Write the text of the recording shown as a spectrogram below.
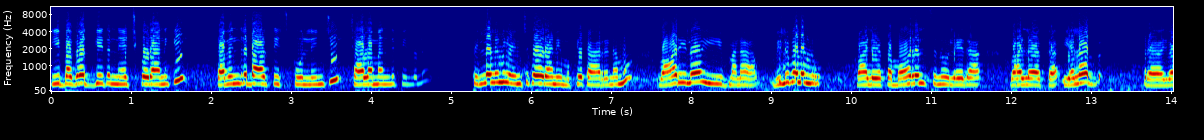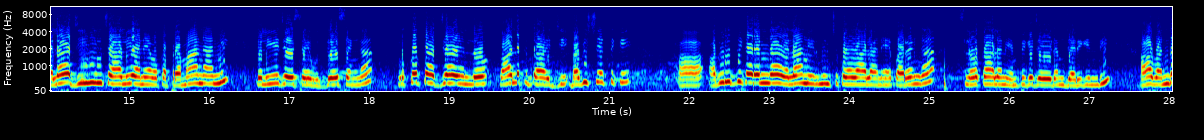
ఈ భగవద్గీత నేర్చుకోవడానికి రవీంద్ర భారతి స్కూల్ నుంచి చాలామంది పిల్లలు పిల్లలని ఎంచుకోవడానికి ముఖ్య కారణము వారిలో ఈ మన విలువలను వాళ్ళ యొక్క మోరల్స్ను లేదా వాళ్ళ యొక్క ఎలా ప్ర ఎలా జీవించాలి అనే ఒక ప్రమాణాన్ని తెలియజేసే ఉద్దేశంగా ఒక్కొక్క అధ్యాయంలో వాళ్ళకి భవిష్యత్తుకి అభివృద్ధికరంగా ఎలా నిర్మించుకోవాలనే పరంగా శ్లోకాలను ఎంపిక చేయడం జరిగింది. ఆ వంద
